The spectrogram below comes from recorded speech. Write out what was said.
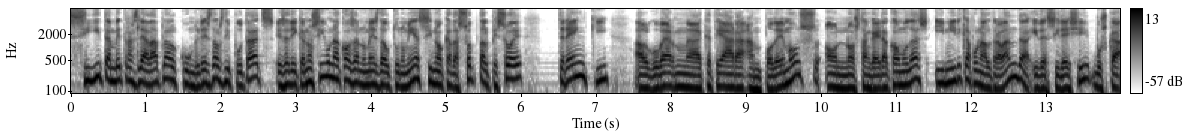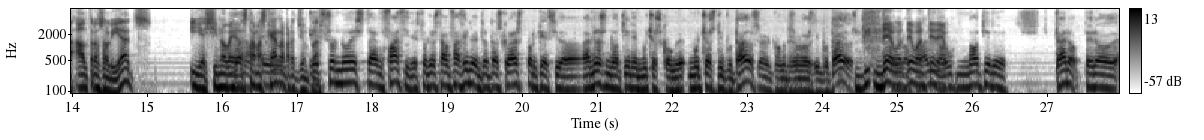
sigui també traslladable al Congrés dels Diputats. És a dir, que no sigui una cosa només d'autonomia, sinó que de sobte el PSOE trenqui el govern eh, que té ara amb Podemos, on no estan gaire còmodes, i miri cap a una altra banda i decideixi buscar altres aliats. I així no amb Bueno, Esquerra, eh, per exemple. Eso no es tan fácil. Esto no es tan fácil, entre otras cosas, porque Ciudadanos no tiene muchos muchos diputados en el Congreso de los Diputados. Di- deu, deu cual ante no- deu. No, tiene. Claro, pero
